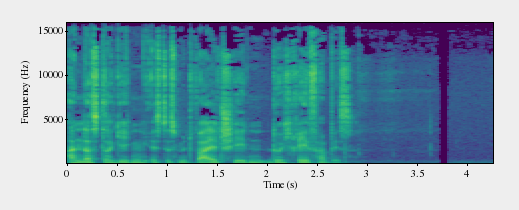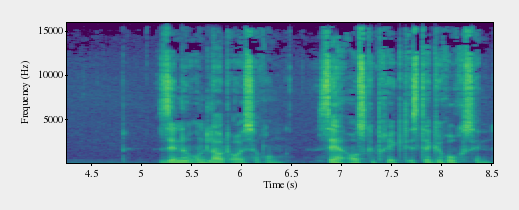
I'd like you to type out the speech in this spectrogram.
Anders dagegen ist es mit Waldschäden durch Rehverbiss. Sinne und Lautäußerung. Sehr ausgeprägt ist der Geruchssinn.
